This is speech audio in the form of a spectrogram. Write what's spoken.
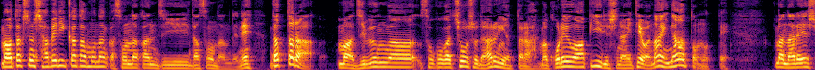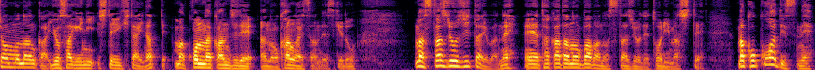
まあ私の喋り方もなんかそんな感じだそうなんでね、だったらまあ自分がそこが長所であるんやったら、まあこれをアピールしない手はないなと思って、まあナレーションもなんか良さげにしていきたいなって、まあこんな感じであの考えてたんですけど、まあスタジオ自体はね、えー、高田の馬場のスタジオで撮りまして、まあここはですね、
